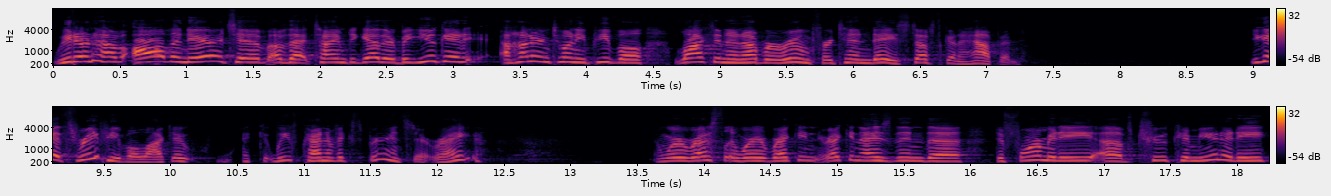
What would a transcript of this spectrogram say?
We don't have all the narrative of that time together, but you get 120 people locked in an upper room for 10 days, stuff's going to happen. You get three people locked. We've kind of experienced it, right? And we're wrestling, we're recon, recognizing the deformity of true community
